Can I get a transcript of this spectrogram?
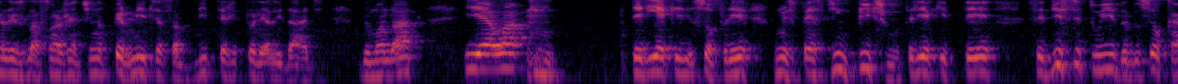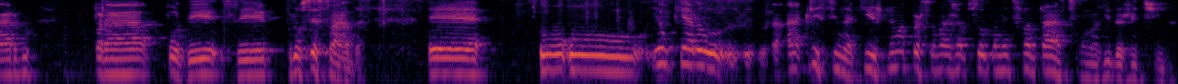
a legislação argentina permite essa biterritorialidade do mandato, e ela teria que sofrer uma espécie de impeachment, teria que ter ser destituída do seu cargo para poder ser processada. É, o, o, eu quero. A Cristina Kirchner é uma personagem absolutamente fantástica na vida argentina.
